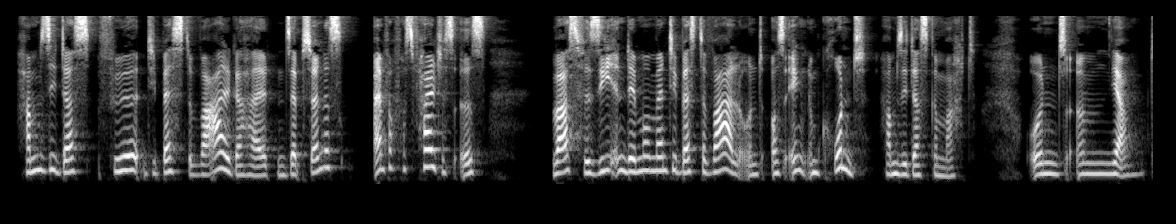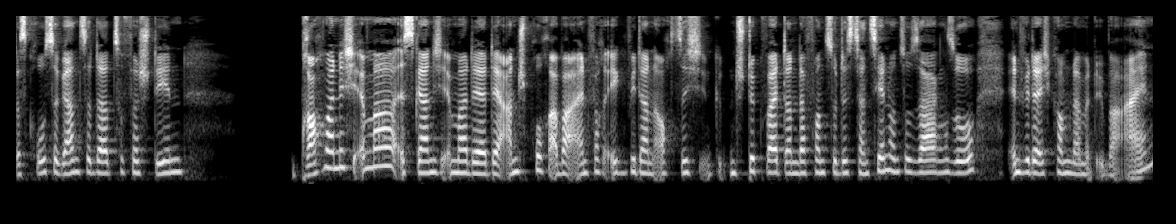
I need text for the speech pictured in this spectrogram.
haben sie das für die beste Wahl gehalten. Selbst wenn es einfach was Falsches ist, war es für sie in dem Moment die beste Wahl und aus irgendeinem Grund haben sie das gemacht. Und ähm, ja, das große Ganze da zu verstehen, braucht man nicht immer, ist gar nicht immer der, der Anspruch, aber einfach irgendwie dann auch sich ein Stück weit dann davon zu distanzieren und zu sagen, so, entweder ich komme damit überein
